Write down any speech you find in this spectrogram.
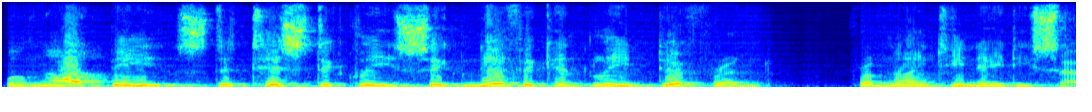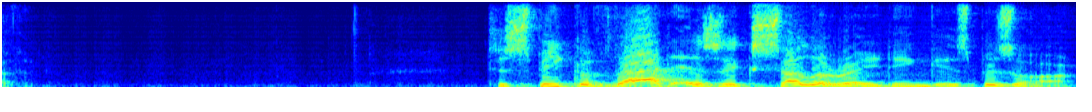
will not be statistically significantly different from 1987. To speak of that as accelerating is bizarre.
